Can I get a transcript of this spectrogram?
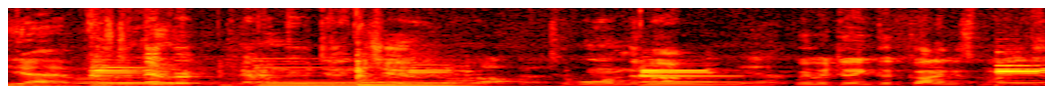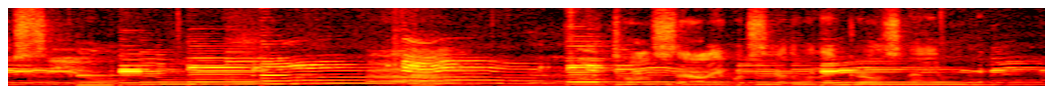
Yeah, Remember, remember we were doing warm them up. Yeah. We were doing Good Golly Miss Molly, Lucille, um, Tall Sally. What's the other one? That girl's name?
